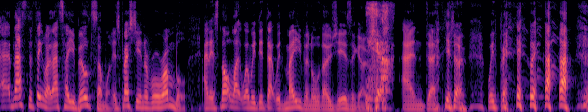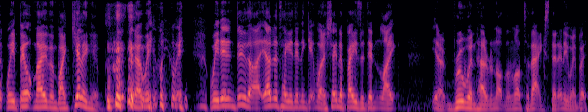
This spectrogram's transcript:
and that's the thing, right? That's how you build someone, especially in a Raw Rumble. And it's not like when we did that with Maven all those years ago. yeah, and uh, you know we we built Maven by killing him. You know we, we we we didn't do that. Like, Undertaker didn't get well. Shayna Baszler didn't like you know ruin her. Not not to that extent anyway. But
